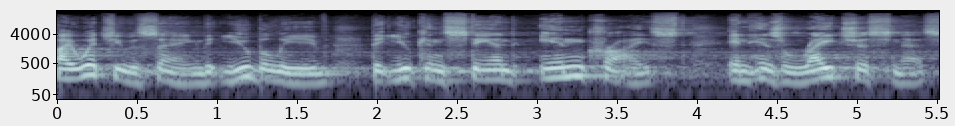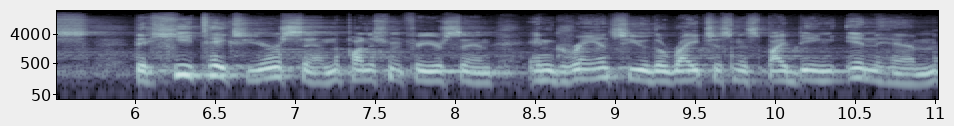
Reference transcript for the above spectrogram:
By which he was saying that you believe that you can stand in Christ in his righteousness, that he takes your sin, the punishment for your sin, and grants you the righteousness by being in him,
